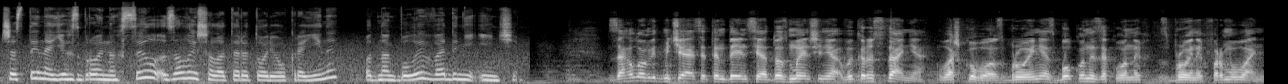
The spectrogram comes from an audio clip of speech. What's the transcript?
Частина їх збройних сил залишила територію України, однак були введені інші. Загалом відмічається тенденція до зменшення використання важкого озброєння з боку незаконних збройних формувань.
